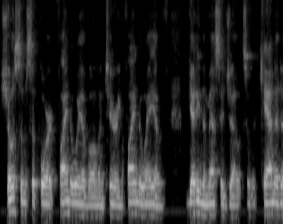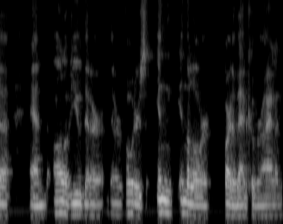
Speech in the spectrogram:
Show some support, find a way of volunteering, find a way of getting the message out so that Canada and all of you that are that are voters in in the lower part of Vancouver Island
